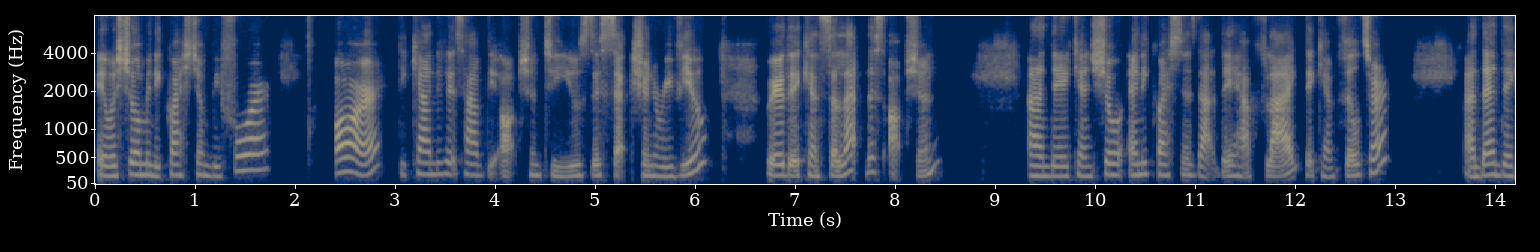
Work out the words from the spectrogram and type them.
It will show me the question before, or the candidates have the option to use this section review where they can select this option and they can show any questions that they have flagged, they can filter and then they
